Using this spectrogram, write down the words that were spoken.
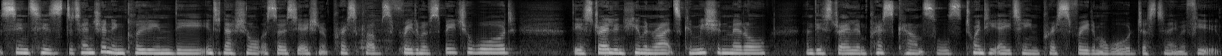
since his detention, including the International Association of Press Clubs Freedom of Speech Award, the Australian Human Rights Commission Medal, and the Australian Press Council's 2018 Press Freedom Award, just to name a few.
